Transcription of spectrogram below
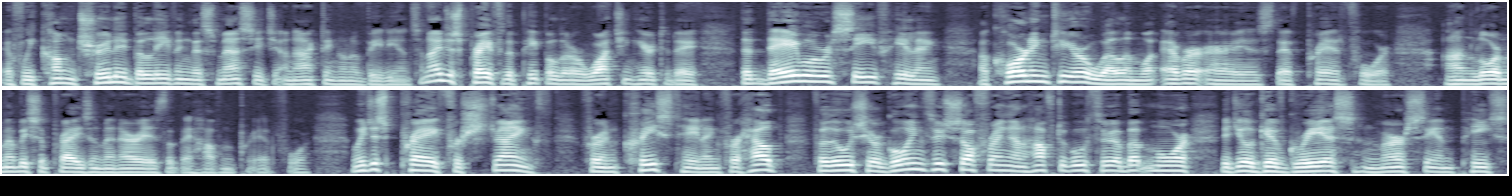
if we come truly believing this message and acting on obedience. And I just pray for the people that are watching here today that they will receive healing according to your will in whatever areas they've prayed for. And Lord, maybe surprise them in areas that they haven't prayed for. And we just pray for strength for increased healing, for help for those who are going through suffering and have to go through a bit more, that you'll give grace and mercy and peace.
